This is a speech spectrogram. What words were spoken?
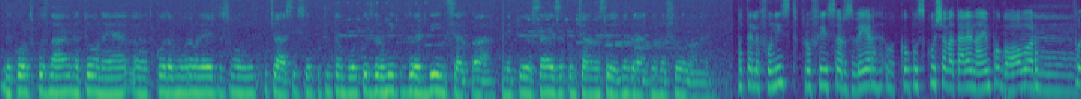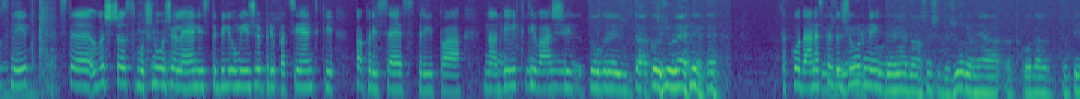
nekoliko spoznajo na to. Ne, uh, tako da moram reči, da smo včasih se počutim bolj kot zdravnik gradbinc ali pa nekaj vsaj zakončano srednjo gradbeno šolo. Ne pa telefonist, profesor Zver, ko poskušava tale najmen pogovor posnet, ste vse čas močno želeni, ste bili vmes že pri pacijentki, pa pri sestri, pa na ja, dekti to vaši. Gre, to gre tako življenje. Ne. Tako, danes ste dežurni. Tako da, ja, danes sem še dežuren, ja, tako da tudi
